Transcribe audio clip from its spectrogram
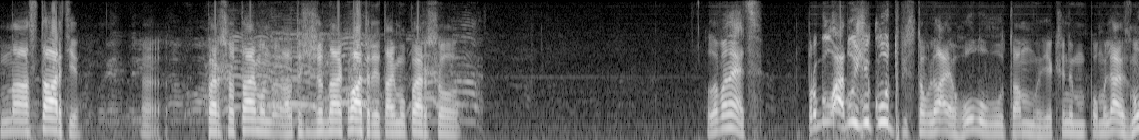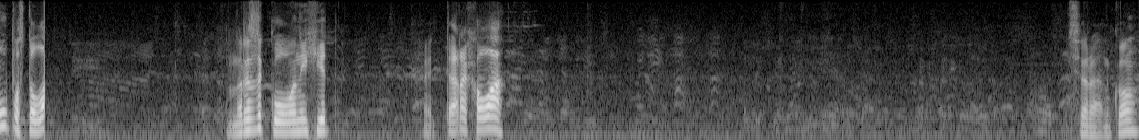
на старті е, першого тайму, а точніше на екваторі тайму першого. Леванець. Пробиває ближній кут, підставляє голову, там, якщо не помиляю, знову по. Ризикований хід. Терехова. Сіренко.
